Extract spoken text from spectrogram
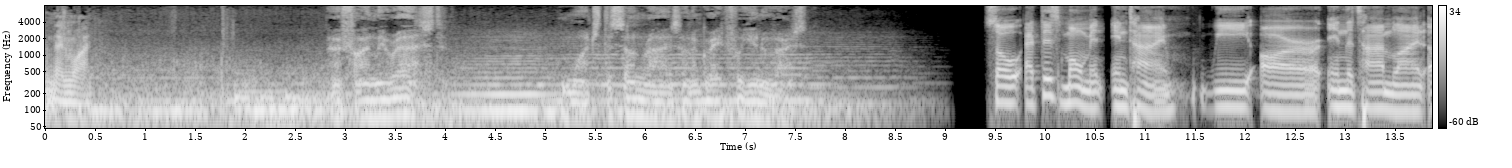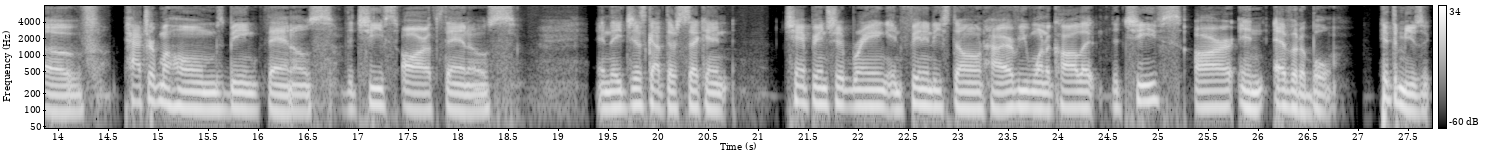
And then what? I finally rest and watch the sunrise on a grateful universe. So at this moment in time, we are in the timeline of Patrick Mahomes being Thanos. The Chiefs are Thanos. And they just got their second championship ring, Infinity Stone, however you want to call it. The Chiefs are inevitable. Hit the music.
